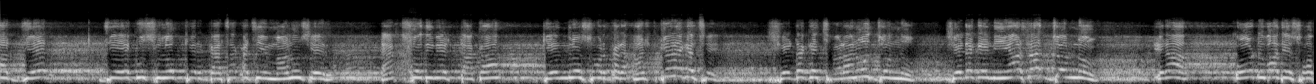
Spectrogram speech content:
রাজ্যের যে একুশ লক্ষের কাছাকাছি মানুষের একশো দিনের টাকা কেন্দ্র সরকার আটকে রেখেছে, সেটাকে ছাড়ানোর জন্য, সেটাকে নিয়ে আসার জন্য এরা কোর্ট বাদে সব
